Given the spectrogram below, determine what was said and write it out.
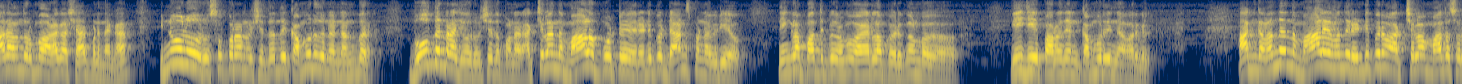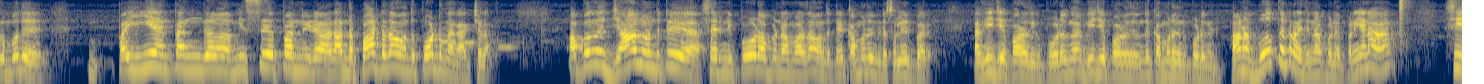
அதை வந்து ரொம்ப அழகாக ஷேர் பண்ணியிருந்தாங்க. இன்னொன்று ஒரு சூப்பரான விஷயத்தை வந்து கமருதன நண்பர் போதன்ராஜ் ஒரு விஷயத்தை பண்ணார். ஆக்சுவலாக அந்த மாலை போட்டு ரெண்டு பேர் டான்ஸ் பண்ண வீடியோ நீங்களாம் பார்த்துட்டு ரொம்ப வைரலாக போயிருக்கோம். நம்ம விஜய் பார்வதன் கமருதீன் அவர்கள். அங்கே வந்து அந்த மாலையை வந்து ரெண்டு பேரும் ஆக்சுவலாக மாத சொல்லும்போது பையன் தங்கம் மிஸ்ஸே பண்ணிடா அந்த பாட்டு தான் வந்து போட்டிருந்தாங்க ஆக்சுவலாக அப்போ வந்து ஜான் வந்துட்டு சரி நீ போடு அப்படின்ற மாதிரி தான் வந்துட்டு கமருதன்கிட்ட சொல்லியிருப்பார். விஜய் பார்வதிக்கு போடுங்க விஜய் பார்வதி வந்து கமருதனுக்கு போடுங்க. ஆனால் போத்தன்ராஜ் என்ன பண்ணிருப்பாரு ஏன்னா சி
